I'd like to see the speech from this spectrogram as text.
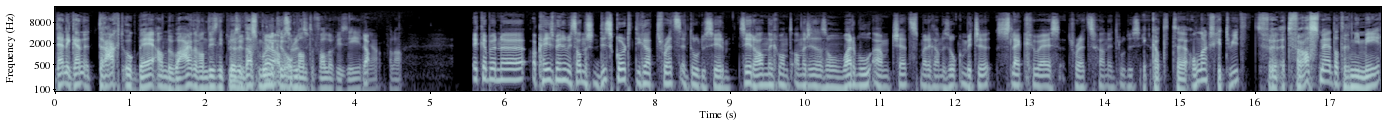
then again, het draagt ook bij aan de waarde van Disney+. Plus en dat is moeilijker Ja, om dan te valoriseren. Ja. Ja. voilà. Ik heb een... eh Oké, eens bijna iets anders. Discord die gaat threads introduceren. Zeer handig, want anders is dat zo'n warboel aan chats. Maar die gaan dus ook een beetje Slack-gewijs threads gaan introduceren. Ik had het eh, onlangs getweet. Het, ver- het verrast mij dat er niet meer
